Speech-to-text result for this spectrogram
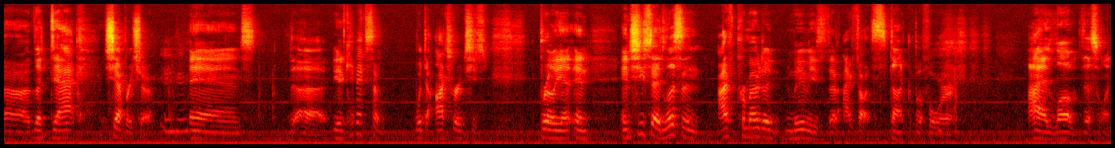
uh, the Dax Shepard show hmm and uh, you know, Kate Beckinsale went to Oxford. She's brilliant, and and she said, "Listen, I've promoted movies that I thought stunk before. I love this one.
